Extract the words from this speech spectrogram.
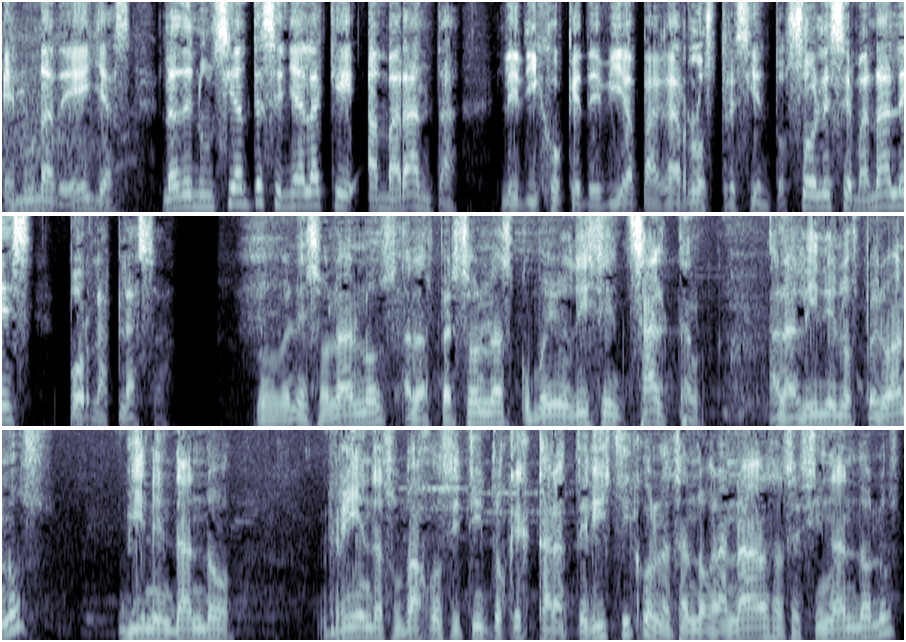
En una de ellas, la denunciante señala que Amaranta le dijo que debía pagar los 300 soles semanales por la plaza. Los venezolanos, a las personas, como ellos dicen, saltan a la línea de los peruanos, vienen dando rienda a sus bajos instintos, que es característico, lanzando granadas, asesinándolos.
